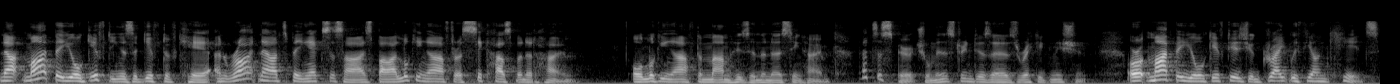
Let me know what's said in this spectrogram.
Now, it might be your gifting is a gift of care, and right now it's being exercised by looking after a sick husband at home or looking after mum who's in the nursing home. That's a spiritual ministry and deserves recognition. Or it might be your gift is you're great with young kids.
